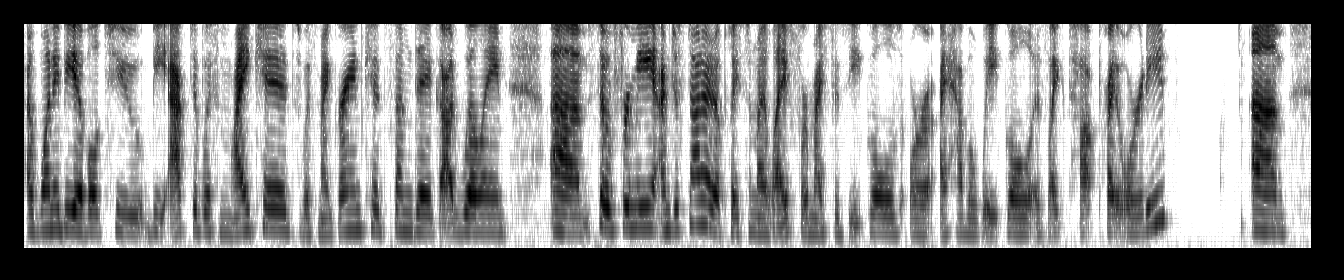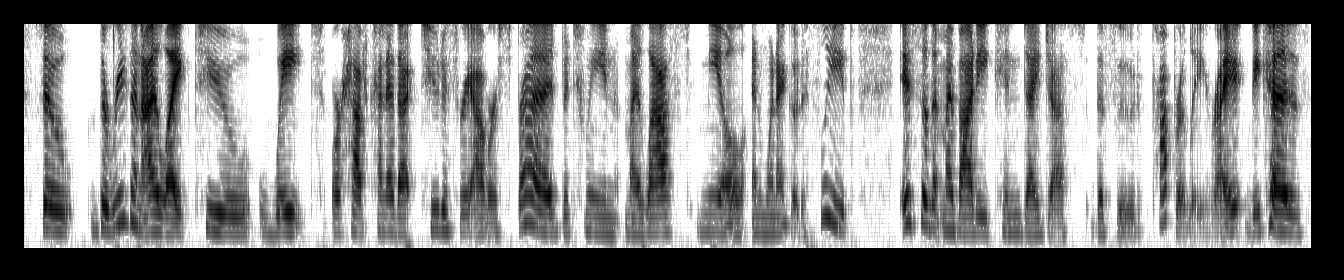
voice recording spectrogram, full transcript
I want to be able to be active with my kids, with my grandkids someday, God willing. Um, so for me, I'm just not at a place in my life where my physique goals or I have a weight goal is like top priority. Um, so the reason I like to wait or have kind of that two to three hour spread between my last meal and when I go to sleep is so that my body can digest the food properly, right? Because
